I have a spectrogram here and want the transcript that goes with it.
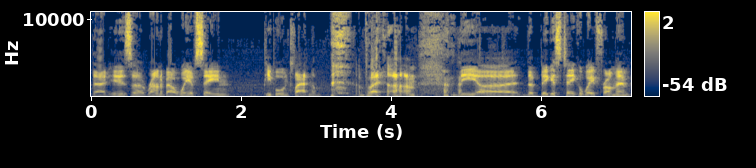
that is a roundabout way of saying people in platinum. but um, the uh, the biggest takeaway from it,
